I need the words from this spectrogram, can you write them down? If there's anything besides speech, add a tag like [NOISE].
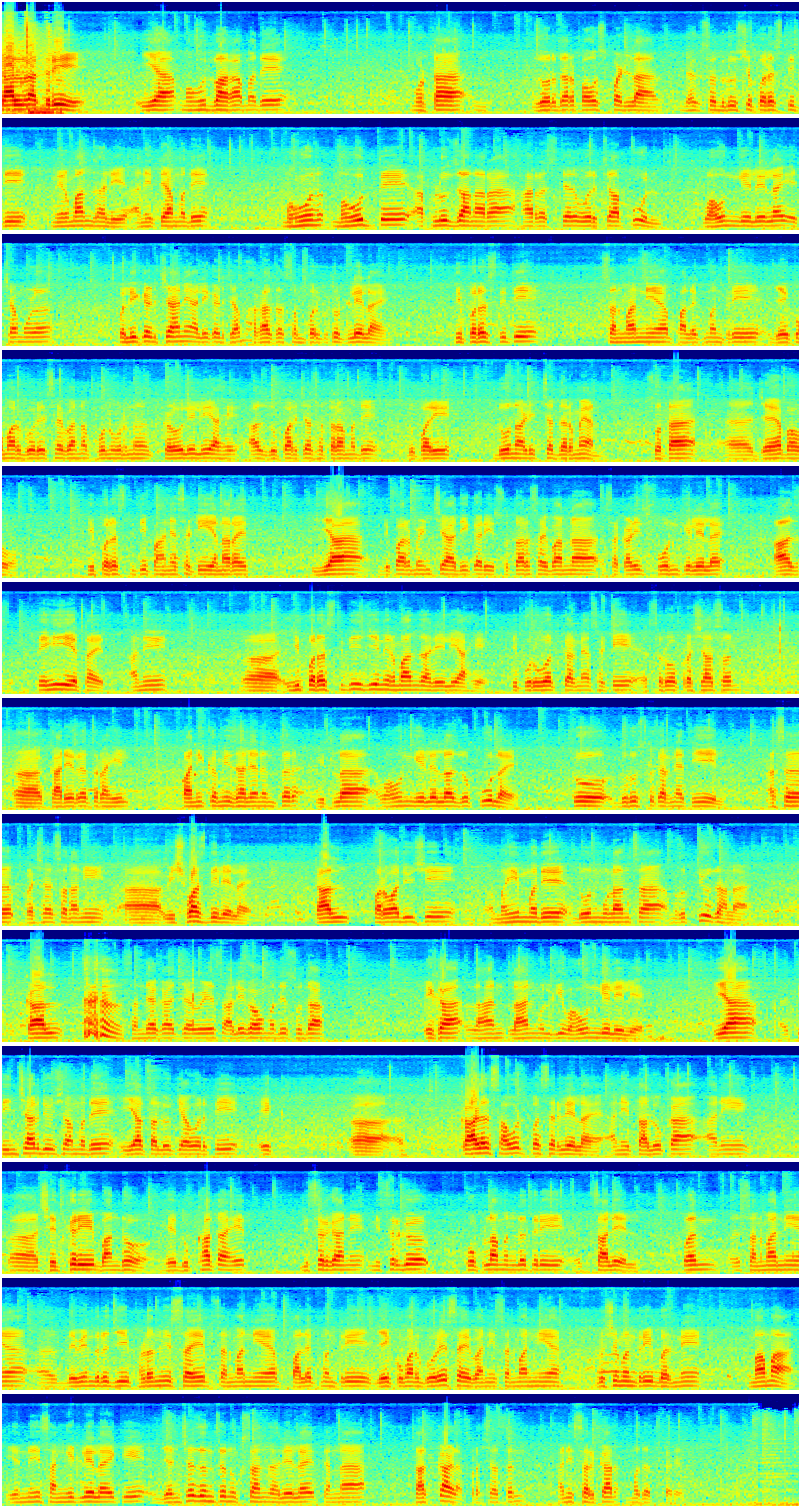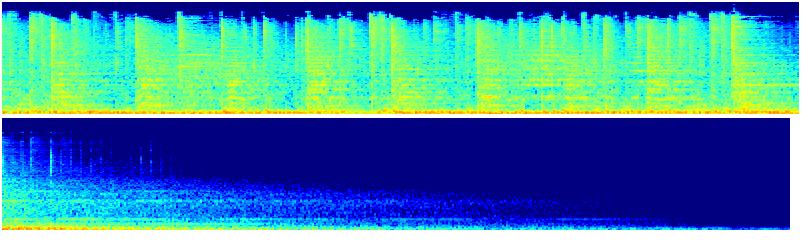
काल रात्री या महूद भागामध्ये मोठा जोरदार पाऊस पडला. ढगसदृश्य परिस्थिती निर्माण झाली आणि त्यामध्ये महून महूद ते अकलूज जाणारा हा रस्त्यावरचा पूल वाहून गेलेला आहे. याच्यामुळं पलीकडच्या आणि अलीकडच्या भागाचा संपर्क तुटलेला आहे. ही परिस्थिती सन्माननीय पालकमंत्री जयकुमार गोरेसाहेबांना फोनवरनं कळवलेली आहे. आज दुपारच्या सत्रामध्ये दुपारी दोन अडीचच्या दरम्यान स्वतः जयाभाऊ ही परिस्थिती पाहण्यासाठी येणार आहेत. या डिपार्टमेंटचे अधिकारी सुतार साहेबांना सकाळीच फोन केलेला आहे. आज तेही येत आहेत आणि ही परिस्थिती जी निर्माण झालेली आहे ती पूर्वत करण्यासाठी सर्व प्रशासन कार्यरत राहील. पाणी कमी झाल्यानंतर इथला वाहून गेलेला जो पूल आहे तो दुरुस्त करण्यात येईल असं प्रशासनाने विश्वास दिलेला आहे. काल परवा दिवशी महिममध्ये दोन मुलांचा मृत्यू झाला. काल [CLEARS THROAT] संध्याकाळच्या वेळेस आलेगावमध्ये सुद्धा एका लहान लहान मुलगी वाहून गेलेली आहे. या तीन चार दिवसामध्ये या तालुक्यावरती एक काळं सावट पसरलेलं आहे आणि तालुका आणि शेतकरी बांधव हे दुःखात आहेत. निसर्गाने निसर्ग कोपला म्हणलं तरी चालेल. पण सन्माननीय देवेंद्रजी फडणवीस साहेब सन्माननीय पालकमंत्री जयकुमार गोरे साहेब आणि सन्माननीय कृषीमंत्री भरणे मामा यांनी सांगितलेलं आहे की ज्यांचं ज्यांचं नुकसान झालेलं आहे त्यांना तात्काळ प्रशासन आणि सरकार मदत करेल.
